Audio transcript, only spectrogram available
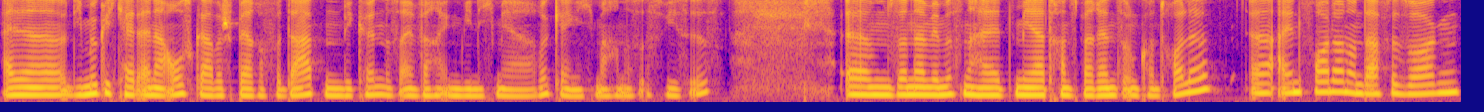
eine, die Möglichkeit einer Ausgabesperre für Daten. Wir können das einfach irgendwie nicht mehr rückgängig machen. Das ist, wie es ist. Ähm, sondern wir müssen halt mehr Transparenz und Kontrolle äh, einfordern und dafür sorgen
